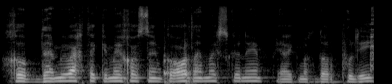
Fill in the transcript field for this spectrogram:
خب دمی وقتی که می‌خواستیم که آرد مکس کنیم یک مقدار پولی.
